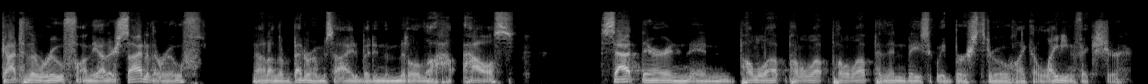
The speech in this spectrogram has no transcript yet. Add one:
got to the roof on the other side of the roof, not on the bedroom side, but in the middle of the house, sat there and, and puddle up, puddle up, puddle up, and then basically burst through like a lighting fixture.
